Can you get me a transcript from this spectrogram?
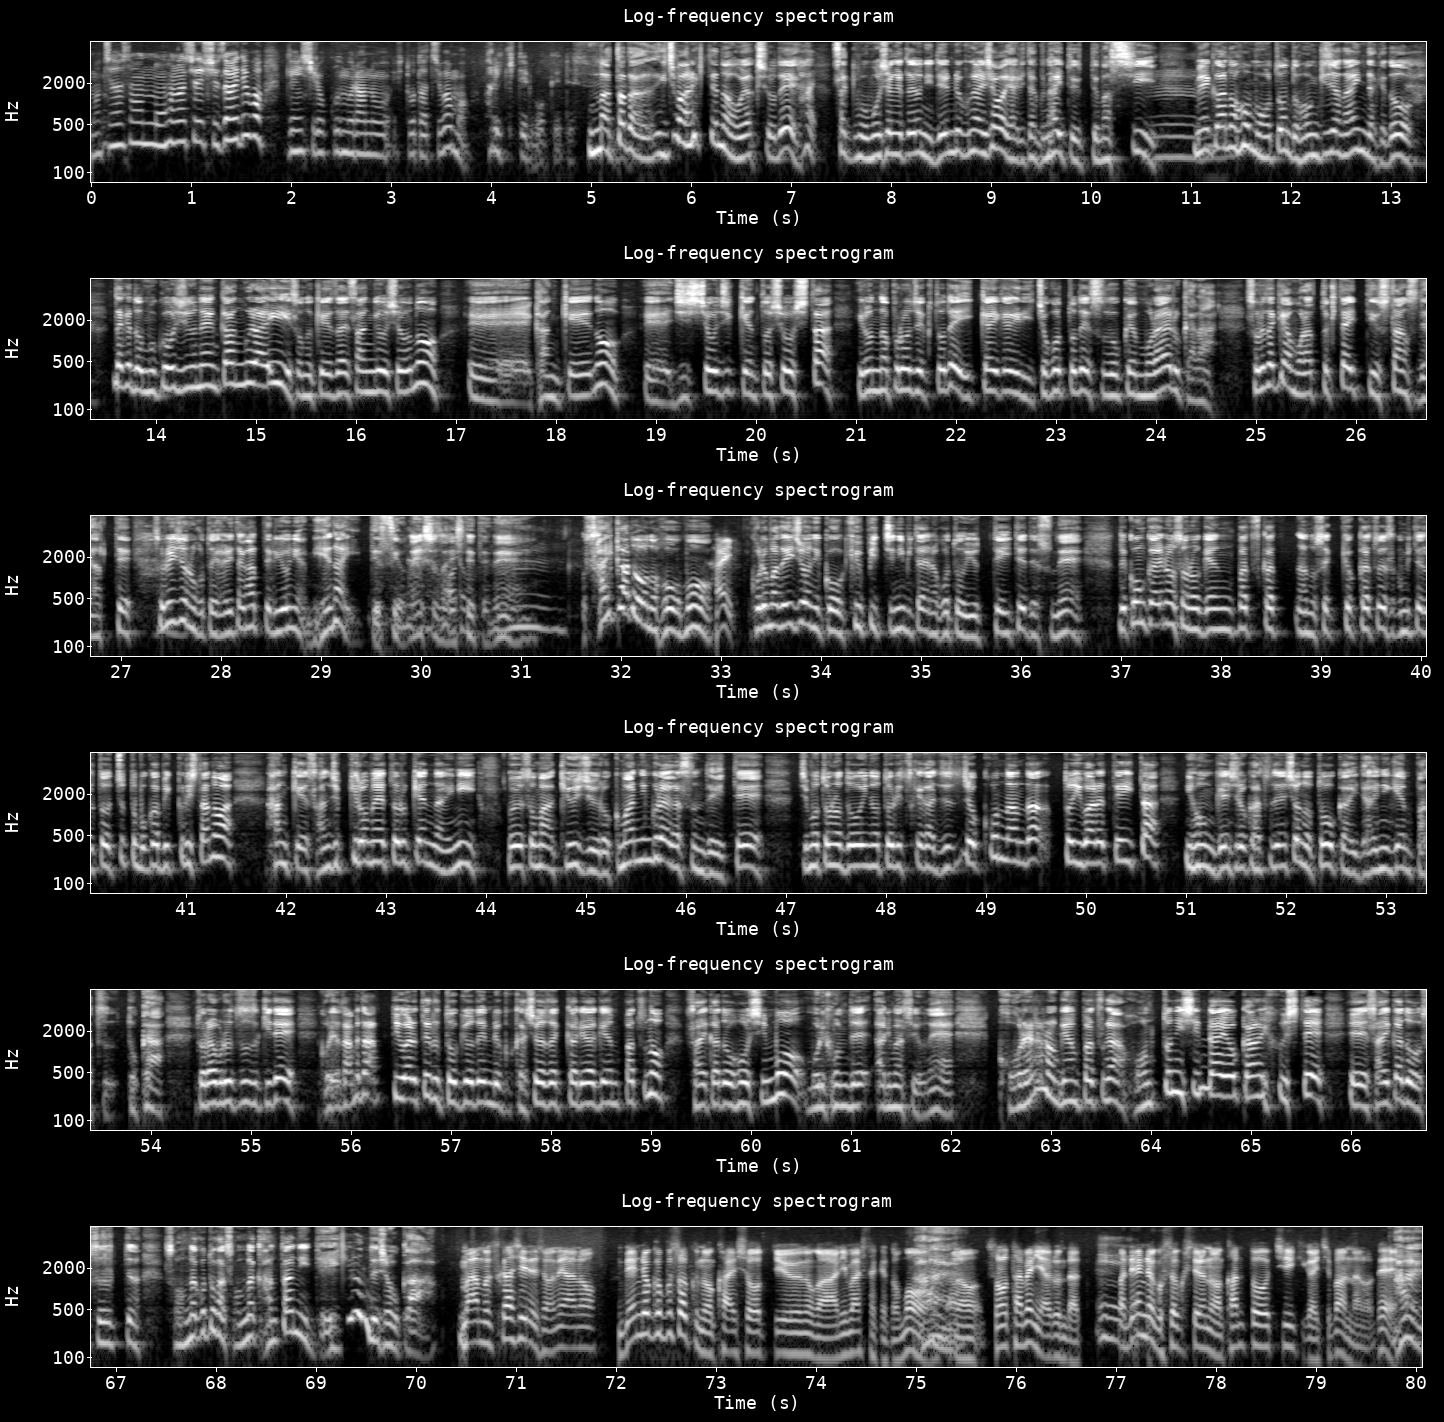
町田さんのお話で取材では原子力村の人たちはまあ張り切ってるわけです、ね、まあただ一番張り切ってるのはお役所で、はい、さっきも申し上げたように電力会社はやりたくないと言ってますしメーカーの方もほとんど本気じゃないんだけど、だけど向こう10年間ぐらいその経済産業省の、えー、関係の、えー、実証実験と称したいろんなプロジェクトで1回限りちょこっとで数億円もらえるからそれだけはもらっときたいっていうスタンスであってそれ以上のことをやりたがってるようには見えないですよね取材しててね。再稼働の方もこれまで以上にこう急ピッチにみたいなことを言っていてですね。で今回のその原発かあの積極活用策見てるとちょっと僕はびっくりしたのは半径 30km 圏内におよそまあ96万人ぐらいが住んでいて地元の同意の取り付けが実情困難だと言われていた日本原子力発電所の東海第二原発とかトラブル続きでこれはダメだって言われている東京電力柏崎刈羽原発の再稼働方針も盛り込んでありますよね。これらの原発が本当に信頼を回復して、えー、再稼働するっていうのはそんなことがそんな簡単にできるんでしょうか？まあ難しいでしょうね。あの電力不足の解消っていうのがありましたけども、はい、あのそのためにやるんだ、えー、まあ、電力不足しているのは関東地域が一番なので、はい、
